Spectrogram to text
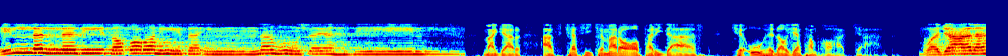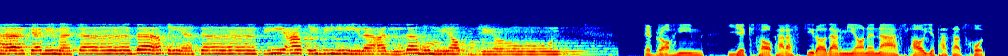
إلا الذي فطرني فإنه سيهدين. مگر از کسی که مرا آفریده است که او هدایتم خواهد کرد. وجعلها كلمة باقية في عقبه لعلهم يرجعون. ابراهیم یکتا پرستی را در میان نسلهای پس از خود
